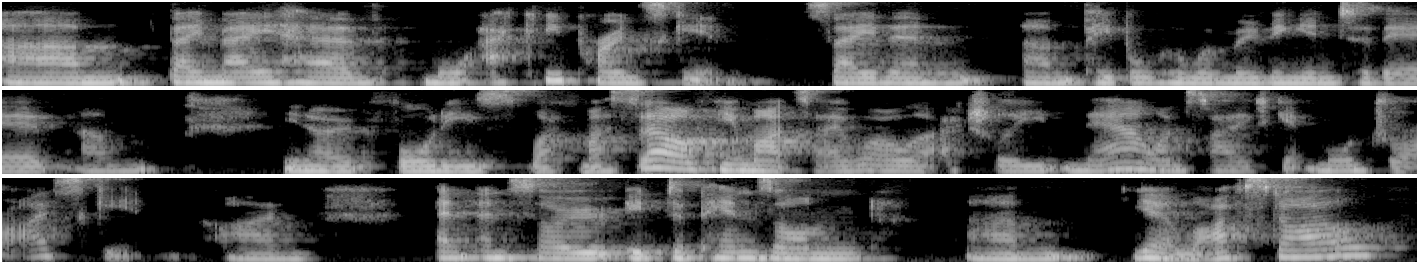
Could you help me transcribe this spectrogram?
Um, they may have more acne prone skin, say, than um, people who are moving into their, um, you know, 40s like myself. You might say, well, actually, now I'm starting to get more dry skin. I'm and and so it depends on um, yeah lifestyle,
